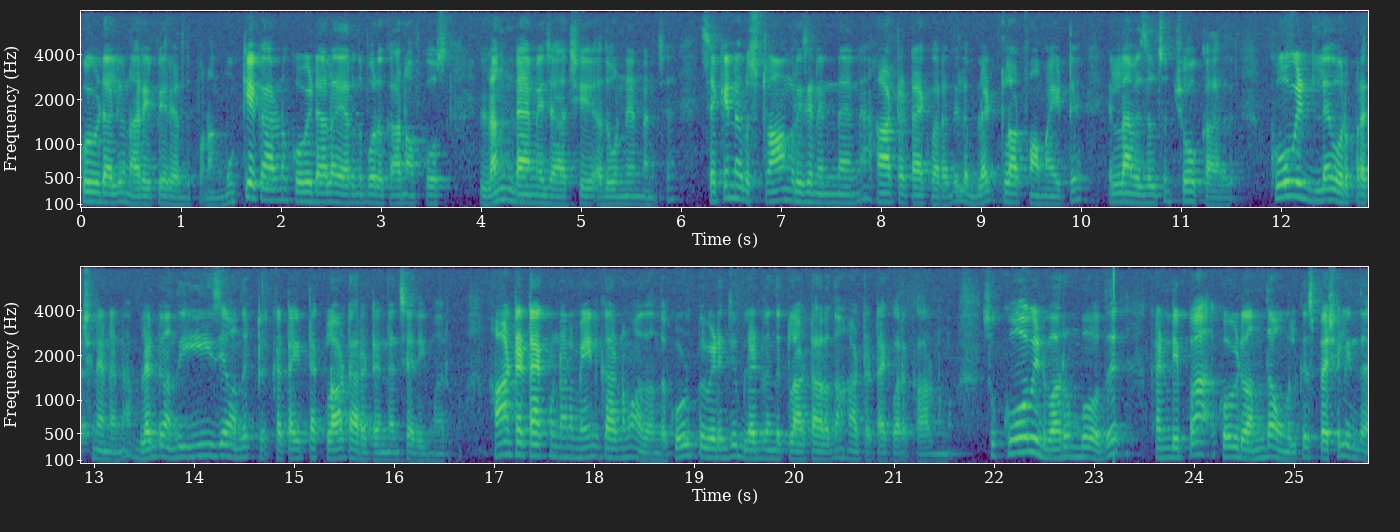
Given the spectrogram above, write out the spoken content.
கோவிடாலையும் நிறைய பேர் இறந்து போனாங்க. முக்கிய காரணம் கோவிடால் இறந்து போகிறது காரணம் ஆஃப்கோர்ஸ் லங் டேமேஜ் ஆச்சு அது ஒன்றுன்னு நினச்சேன். செகண்ட் ஒரு ஸ்ட்ராங் ரீசன் என்னென்னா ஹார்ட் அட்டாக் வர்றது இல்லை பிளட் கிளாட் ஃபார்ம் ஆகிட்டு எல்லா விசல்ஸும் சோக் ஆகுது. கோவிடில் ஒரு பிரச்சனை என்னென்னா பிளட் வந்து ஈஸியாக வந்து டைட்டாக கிளாட் ஆகிற டெண்டன்சி அதிகமாக இருக்கும். ஹார்ட் அட்டாக் உண்டான மெயின் காரணமும் அது. அந்த கொழுப்பு வெடிஞ்சு பிளட் வந்து கிளாட் தான் ஹார்ட் அட்டாக் வர காரணமும். ஸோ கோவிட் வரும்போது கண்டிப்பாக கோவிட் வந்தால் உங்களுக்கு ஸ்பெஷலி இந்த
